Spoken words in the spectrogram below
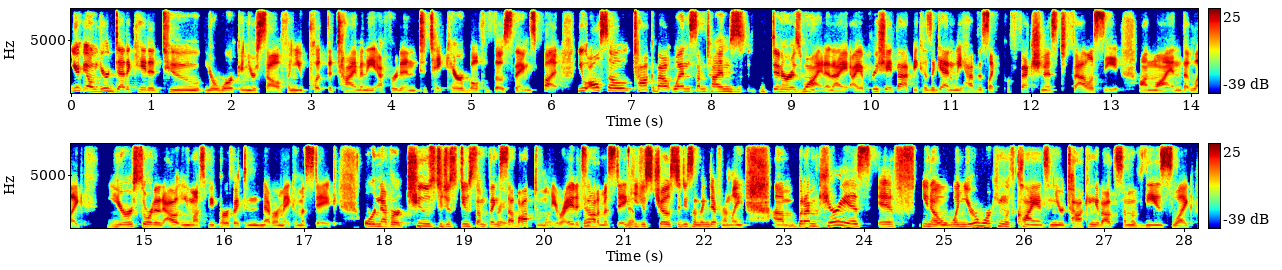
you know you're dedicated to your work and yourself and you put the time and the effort in to take care of both of those things. But you also talk about when sometimes dinner is wine and I, I, appreciate that because again we have this like perfectionist fallacy online that like you're sorted out you must be perfect and never make a mistake or never choose to just do something right. suboptimally right it's yep. not a mistake yep. you just chose to do something differently um, but i'm curious if you know when you're working with clients and you're talking about some of these like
